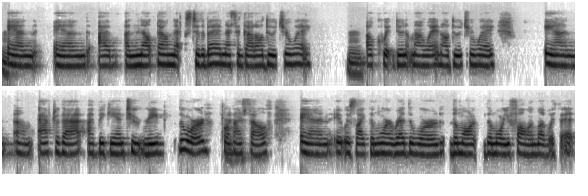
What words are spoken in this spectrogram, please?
Mm. And and I, I knelt down next to the bed and I said, God, I'll do it your way. Mm. I'll quit doing it my way and I'll do it your way. And um, after that, I began to read the word for Mhm. myself. And it was like the more I read the word, the more the more you fall in love with it.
